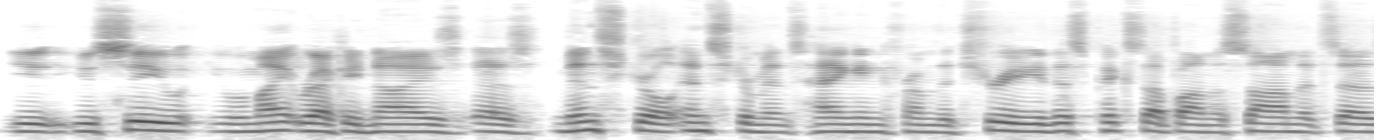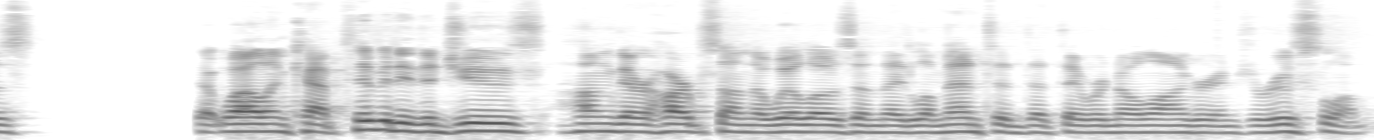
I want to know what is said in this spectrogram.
You, you see, you might recognize as minstrel instruments hanging from the tree. This picks up on the psalm that says, that while in captivity, the Jews hung their harps on the willows and they lamented that they were no longer in Jerusalem.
